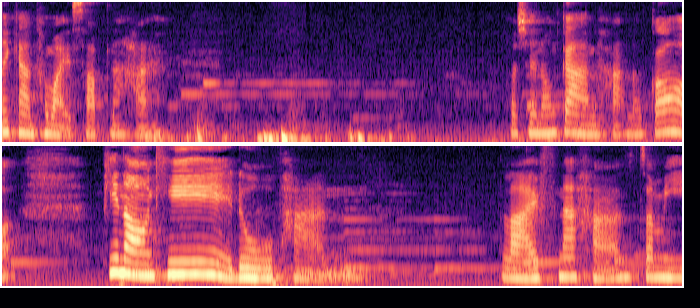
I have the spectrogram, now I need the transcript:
ด้วยการถวายทรัพย์นะคะขอเชิญน้องการค่ะ แล้วก็พี่น้องที่ดูผ่านไลฟ์นะคะ จะมี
